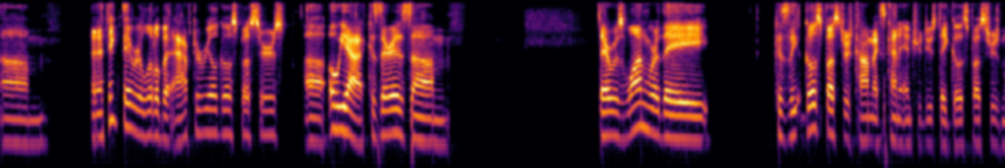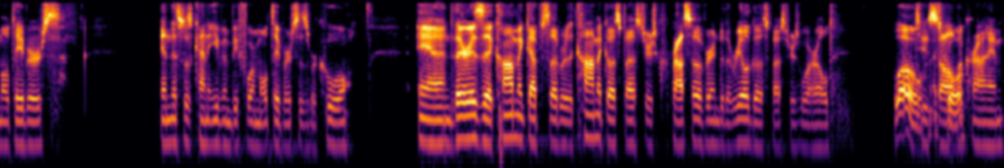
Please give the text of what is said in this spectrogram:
um, and I think they were a little bit after Real Ghostbusters. Uh, oh yeah, because there is um, there was one where they, because the Ghostbusters comics kind of introduced a Ghostbusters multiverse, and this was kind of even before multiverses were cool. And there is a comic episode where the comic Ghostbusters cross over into the real Ghostbusters world. Whoa, to solve cool. a crime.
